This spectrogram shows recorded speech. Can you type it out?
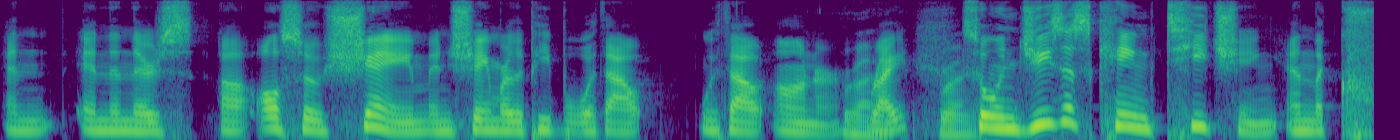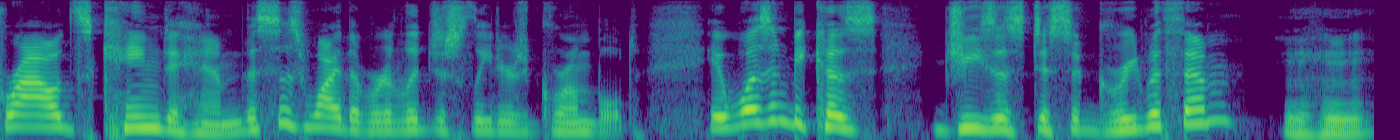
and and then there's uh, also shame, and shame are the people without without honor, Right, right, right. So when Jesus came teaching and the crowds came to him, this is why the religious leaders grumbled. It wasn't because Jesus disagreed with them mm-hmm.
